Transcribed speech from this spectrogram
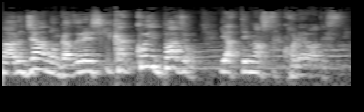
のアルジャーノンガズレレ式かっこいいバージョンやってみました。これはですね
